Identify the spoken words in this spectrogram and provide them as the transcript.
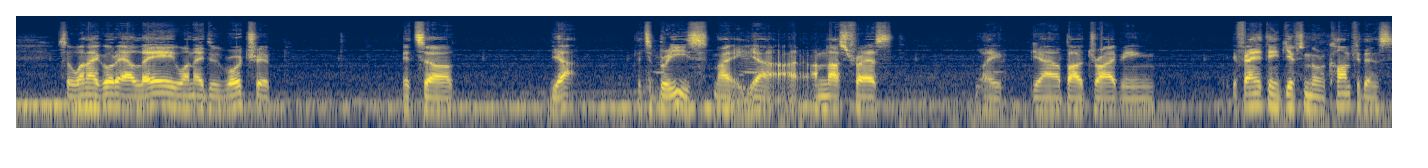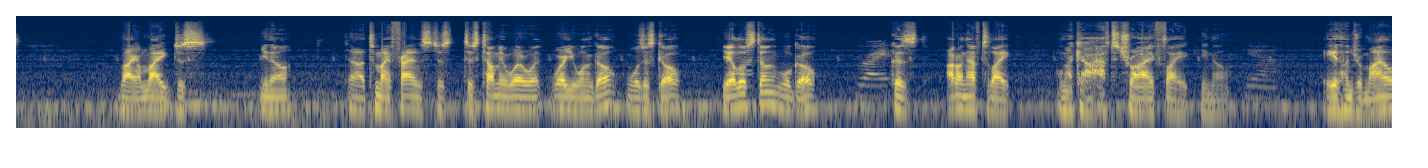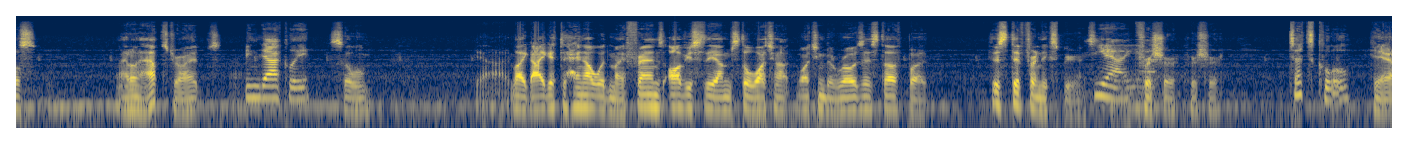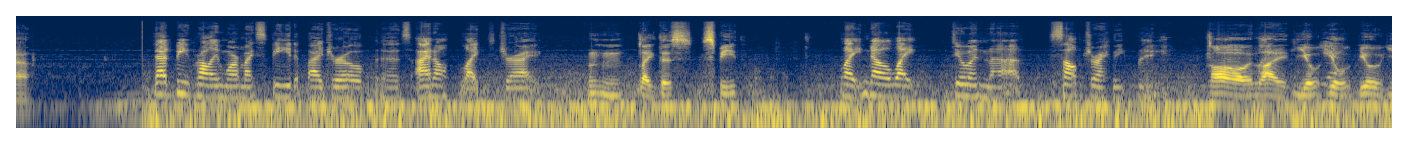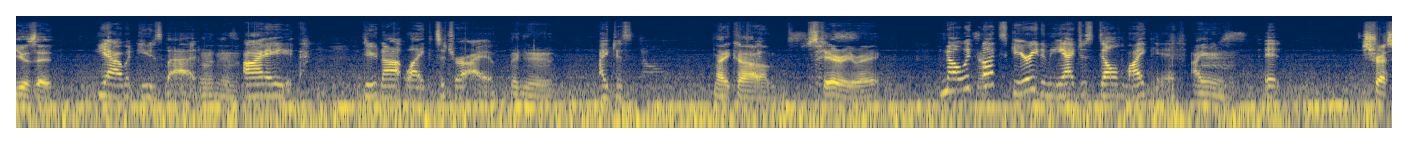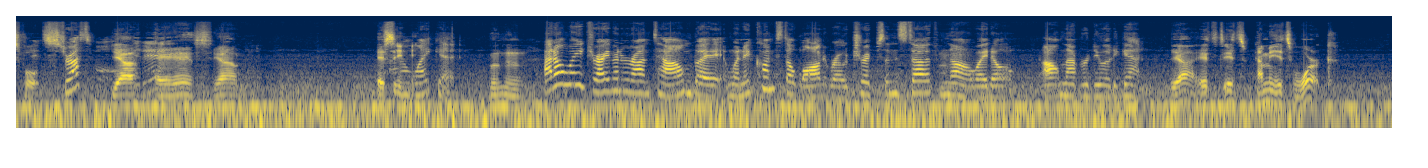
So when I go to LA, when I do road trip, it's uh, yeah, it's a breeze. My Yeah. yeah, I, I'm not stressed. Like yeah, about driving. If anything, it gives me more confidence. Like I'm like just, you know, uh, to my friends, just just tell me where where you want to go. We'll just go. Yellowstone, we'll go Right. because I don't have to like, oh my god, I have to drive like you know, Yeah. 800 miles. I don't have to drive, Exactly. so yeah, like I get to hang out with my friends. Obviously, I'm still watching watching the roads and stuff, but it's different experience Yeah, yeah. for sure, for sure. That's cool. Yeah, That'd be probably more my speed if I drove because I don't like to drive. Mm-hmm. like this speed. Like no, like doing the self-driving thing. Oh, like you Yeah. you you'll use it. Yeah, I would use that. hmm I do not like to drive. hmm I just. Like um, scary, right? No, it's not scary to me. I just don't like it. I Mm. just it Stressful. it's stressful. yeah, it is. it is. Yeah, it's. I don't like it. Mm-hmm. I don't like driving around town, but when it comes to long road trips and stuff, Mm-hmm. no, I don't. I'll never do it again. Yeah, it's it's. I mean, it's work.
